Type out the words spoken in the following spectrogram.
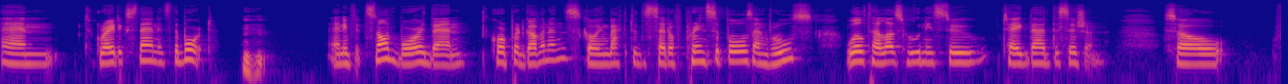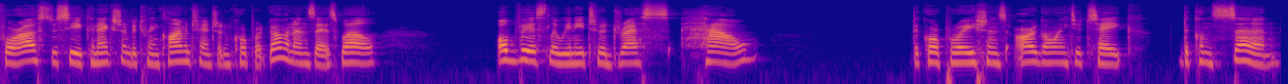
And to great extent, it's the board. Mm-hmm. And if it's not board, then corporate governance, going back to the set of principles and rules, will tell us who needs to take that decision. So, for us to see a connection between climate change and corporate governance is well, obviously, we need to address how the corporations are going to take the concern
